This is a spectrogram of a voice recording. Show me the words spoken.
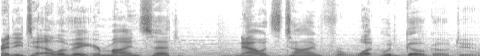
Ready to elevate your mindset? Now it's time for What Would GoGo Do?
